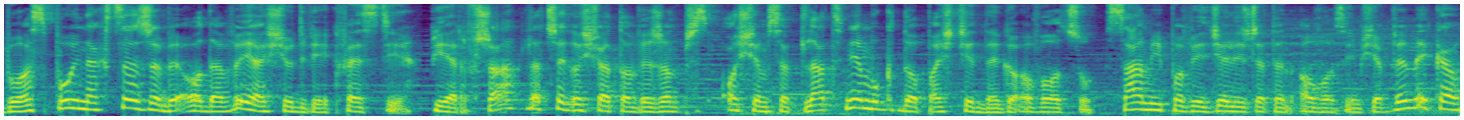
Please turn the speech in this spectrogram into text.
była spójna, chcę, żeby Oda wyjaśnił dwie kwestie. Pierwsza, dlaczego światowy rząd przez 800 lat nie mógł dopaść jednego owocu. Sami powiedzieli, że ten owoc im się wymykał,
